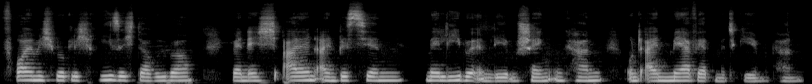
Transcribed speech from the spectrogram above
freue mich wirklich riesig darüber, wenn ich allen ein bisschen mehr Liebe im Leben schenken kann und einen Mehrwert mitgeben kann.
